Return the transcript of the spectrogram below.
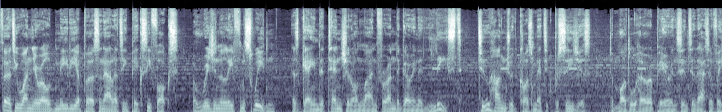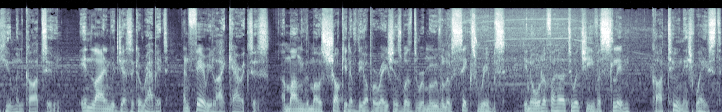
31-year-old media personality Pixie Fox, originally from Sweden, has gained attention online for undergoing at least 200 cosmetic procedures to model her appearance into that of a human cartoon, in line with Jessica Rabbit and fairy-like characters. Among the most shocking of the operations was the removal of six ribs in order for her to achieve a slim, cartoonish waist.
